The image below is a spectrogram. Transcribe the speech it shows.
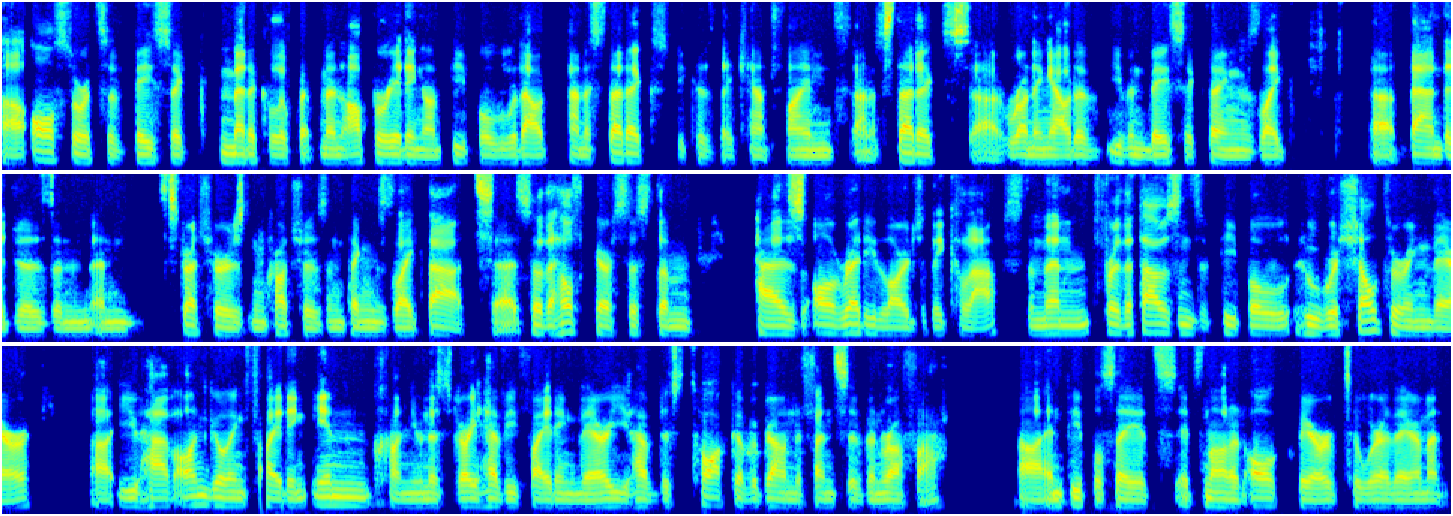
uh, all sorts of basic medical equipment operating on people without anesthetics because they can't find anesthetics, uh, running out of even basic things like uh, bandages and, and stretchers and crutches and things like that. So the healthcare system has already largely collapsed. And then for the thousands of people who were sheltering there, uh, you have ongoing fighting in Khan Yunis, very heavy fighting there. You have this talk of a ground offensive in Rafah, uh, and people say it's it's not at all clear to where they are meant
